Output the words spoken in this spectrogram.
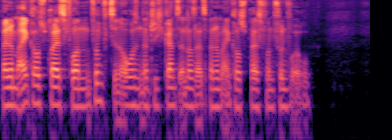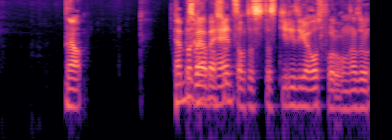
Bei einem Einkaufspreis von 15 Euro sind natürlich ganz anders als bei einem Einkaufspreis von 5 Euro. Ja. Das war ja bei Hands auch das, das die riesige Herausforderung. Also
